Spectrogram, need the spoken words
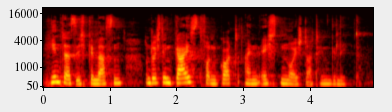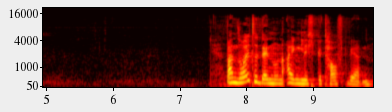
hinter sich gelassen und durch den Geist von Gott einen echten Neustart hingelegt. Wann sollte denn nun eigentlich getauft werden?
